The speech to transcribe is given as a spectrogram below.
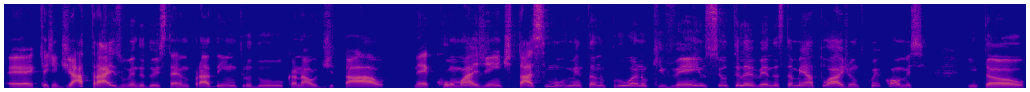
é, que a gente já traz o vendedor externo para dentro do canal digital, né? Como a gente está se movimentando para o ano que vem, o seu televendas também atuar junto com o e-commerce. Então,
